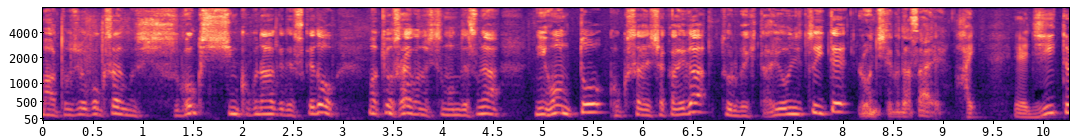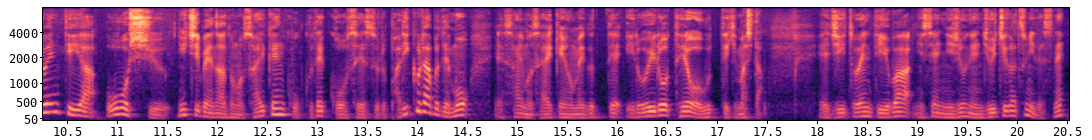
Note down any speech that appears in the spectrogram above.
まあ、途上国債務すごく深刻なわけですけど、まあ、今日最後の質問ですが日本と国際社会が取るべき対応について論じてください。はい G20 や欧州、日米などの債権国で構成するパリクラブでも債務再建をめぐっていろいろ手を打ってきました。G20 は2020年11月にですね、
